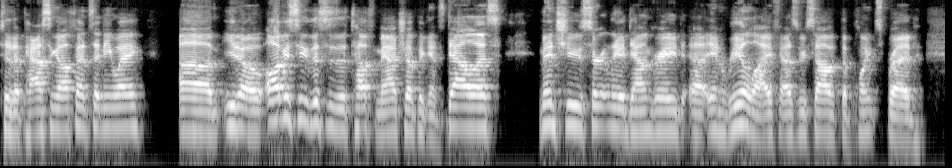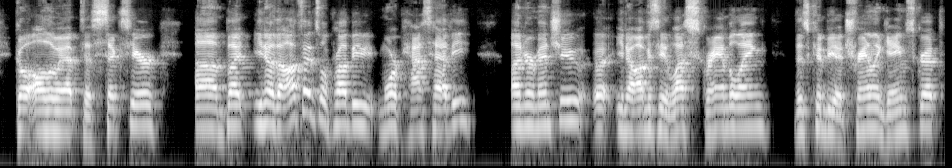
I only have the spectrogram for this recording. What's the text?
to the passing offense anyway. Um, you know, obviously this is a tough matchup against Dallas. Minshew certainly a downgrade uh, in real life, as we saw with the point spread go all the way up to six here. Uh, but you know, the offense will probably be more pass heavy under Minshew. Uh, you know, obviously less scrambling. This could be a trailing game script.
